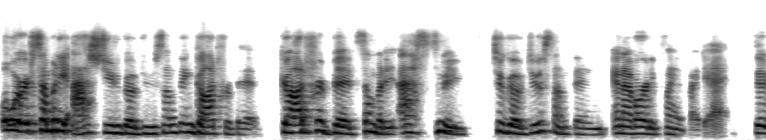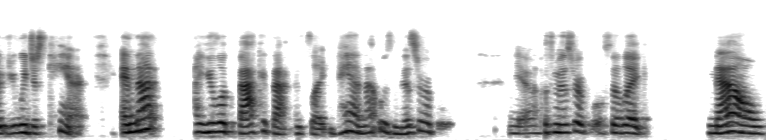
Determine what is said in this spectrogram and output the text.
or if somebody asked you to go do something, God forbid, God forbid somebody asks me to go do something and I've already planned my day. We just can't. And that you look back at that and it's like, man, that was miserable. Yeah. It was miserable. So like now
